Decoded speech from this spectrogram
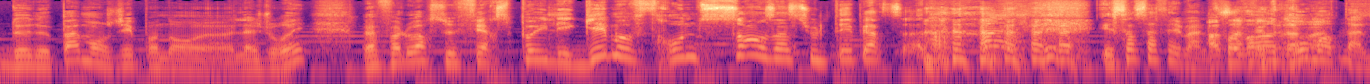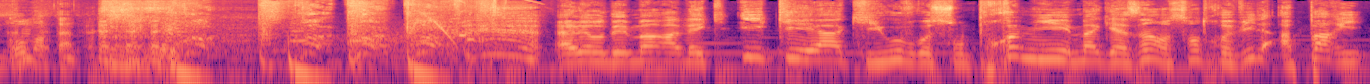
de ne pas manger pendant euh, la journée, va falloir se faire spoiler Game of Thrones sans insulter personne. Et ça, ça fait mal. Ah, Faut ça avoir un gros mal. mental, gros mental. Allez, on démarre avec Ikea qui ouvre son premier magasin en centre-ville à Paris.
